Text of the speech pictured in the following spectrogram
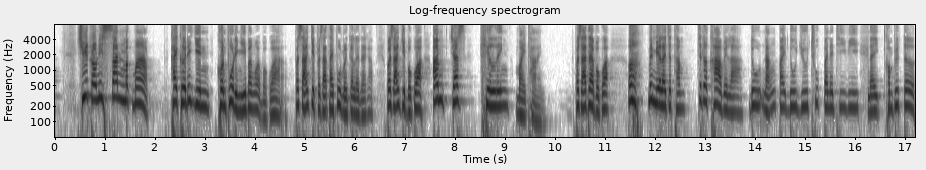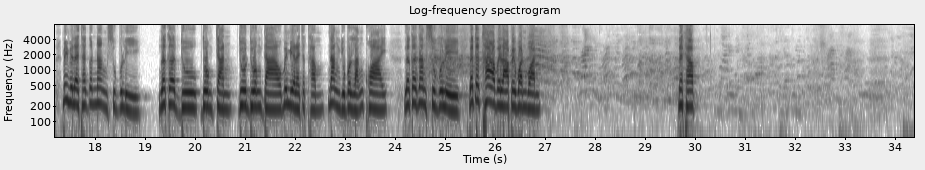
ชีวิตเรานี่สั้นมากๆ ใครเคยได้ยินคนพูดอย่างนี้บ้างว่าบอกว่า ภาษาอังกฤษภาษาไทยพูดเหมือนกันเลยนะครับ ภาษาอังกฤษบอกว่า I'm just killing my time ภาษาไทยบอกว่าเออไม่มีอะไรจะทำจะก็ฆ่าเวลา ดูหนังไปดู YouTube ไปในทีวี ในคอมพิวเตอร์ ไม่มีอะไรทำก็นั่งสูบบุหรี่ แล้วก็ดูดวงจันทร์ ดูดวงดาวไม่มีอะไรจะทำนั่งอยู่บนหลังควาย แล้วก็นั่งสูบบุหรี่แล้วก็ฆ่าเวลาไปวันๆนะครับ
